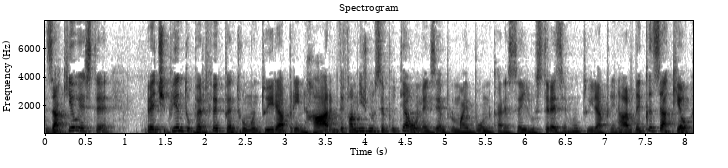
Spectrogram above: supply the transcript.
Zacheu este recipientul perfect pentru mântuirea prin har. De fapt, nici nu se putea un exemplu mai bun care să ilustreze mântuirea prin har decât Zacheu.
